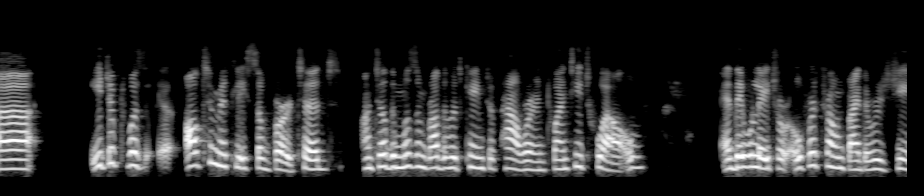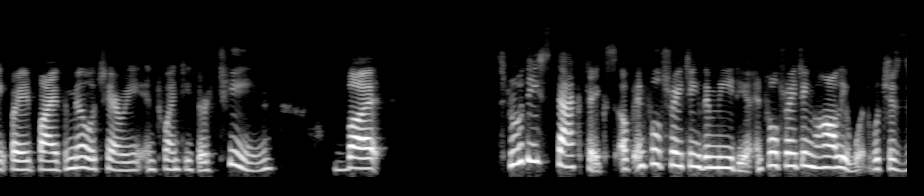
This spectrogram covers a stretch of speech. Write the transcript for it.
Uh, Egypt was uh, ultimately subverted until the Muslim Brotherhood came to power in 2012, and they were later overthrown by the regime by, by the military in 2013. But through these tactics of infiltrating the media, infiltrating Hollywood, which is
